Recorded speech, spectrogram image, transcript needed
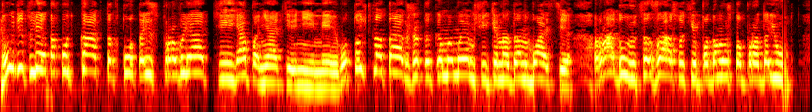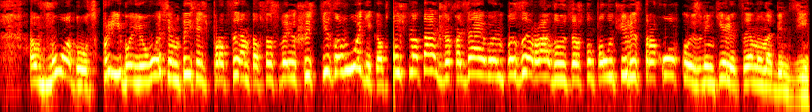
Будет ли это хоть как-то кто-то исправлять, я понятия не имею. Вот точно так же, как МММщики на Донбассе радуются засухе, потому что продают воду с прибылью 8 тысяч процентов со своих шести заводиков, точно так же хозяева НПЗ радуются, что получили страховку и взвинтили цену на бензин.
